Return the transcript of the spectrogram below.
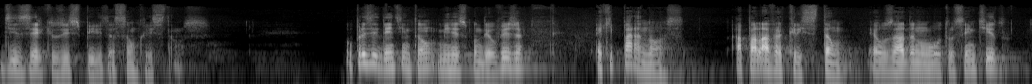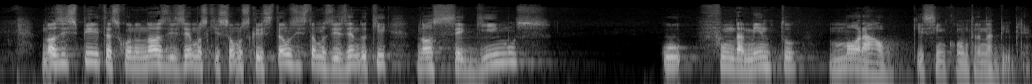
dizer que os espíritas são cristãos? O presidente então me respondeu: Veja, é que para nós a palavra cristão é usada num outro sentido. Nós espíritas, quando nós dizemos que somos cristãos, estamos dizendo que nós seguimos o fundamento moral que se encontra na Bíblia.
